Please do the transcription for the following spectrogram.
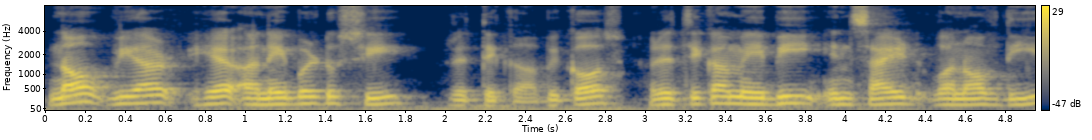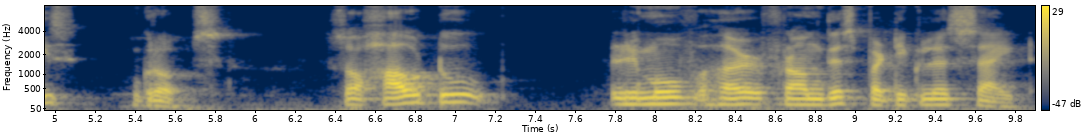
now we are here unable to see Ritika because Ritika may be inside one of these groups. So how to remove her from this particular site?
